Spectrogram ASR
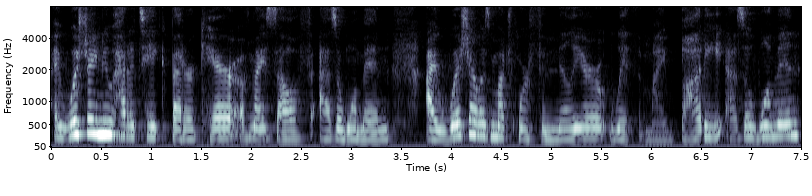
I wish I knew how to take better care of myself as a woman. I wish I was much more familiar with my body as a woman.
